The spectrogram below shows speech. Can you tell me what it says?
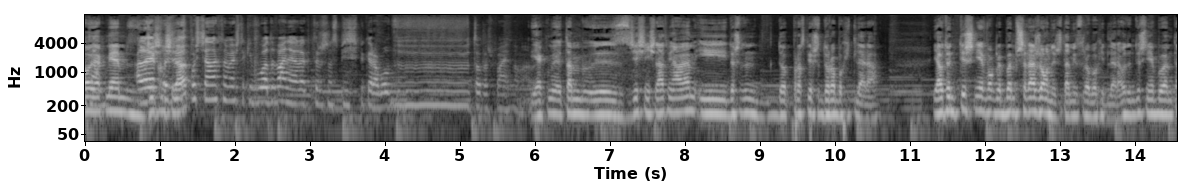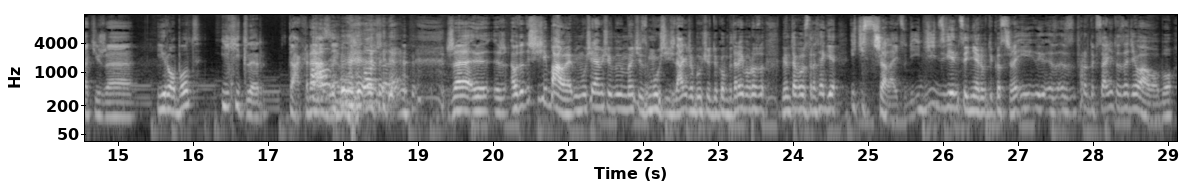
pamiętam. jak miałem z Ale jak 10 chodziłeś lat. po ścianach, to miałeś takie wyładowanie elektryczne z speakera, bo to też pamiętam. ale- Jak tam y, z 10 lat miałem i doszedłem do, po raz pierwszy do Robo Hitlera. Ja autentycznie w ogóle byłem przerażony, że tam jest Robo Hitlera. Autentycznie byłem taki, że... I robot, i Hitler. Tak, razem. O Boże. że, y, że autentycznie się bałem i musiałem się w pewnym momencie zmusić, tak, żeby usiąść do komputera i po prostu miałem taką strategię i strzelaj, co nie? I nic więcej nie rób, tylko strzelaj i y, paradoksalnie to zadziałało, bo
